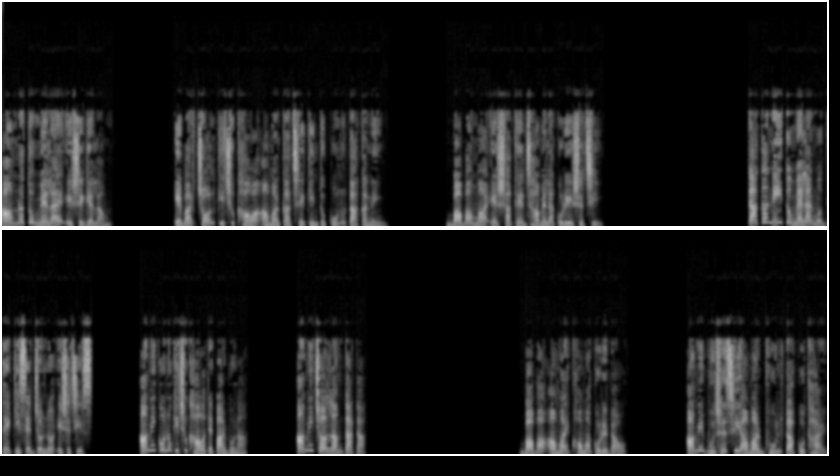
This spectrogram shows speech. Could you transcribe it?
আমরা তো মেলায় এসে গেলাম। এবার চল কিছু খাওয়া আমার কাছে কিন্তু কোনো টাকা নেই। বাবা মা এর সাথে ঝামেলা করে এসেছি। টাকা নেই তো মেলার মধ্যে কিসের জন্য এসেছিস? আমি কোনো কিছু খাওয়াতে পারব না। আমি চললাম টাটা। বাবা আমায় ক্ষমা করে দাও। আমি বুঝেছি আমার ভুলটা কোথায়।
